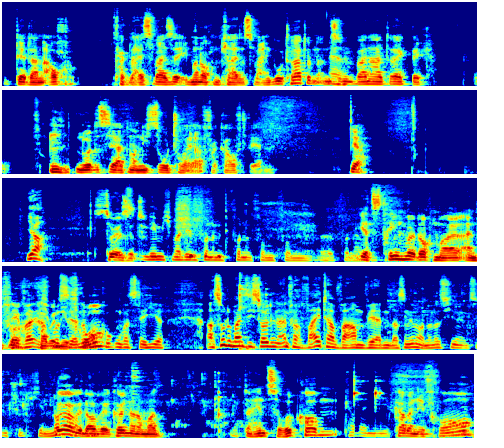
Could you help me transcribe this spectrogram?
der dann auch vergleichsweise immer noch ein kleines Weingut hat und dann ja. sind Weine halt direkt weg. Nur, dass sie halt noch nicht so teuer verkauft werden. Ja. Ja. So ist es. Nehme ich mal den von, von, von, von, äh, von Jetzt trinken wir doch mal einfach nee, weil Ich muss ja nur mal gucken, was der hier. Ach so, du meinst, ich soll den einfach weiter warm werden lassen. Genau, dann lass ich hier jetzt ein Stückchen noch. Ja, genau, wir können ja noch mal dahin zurückkommen. Cabernet, Cabernet Franc.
